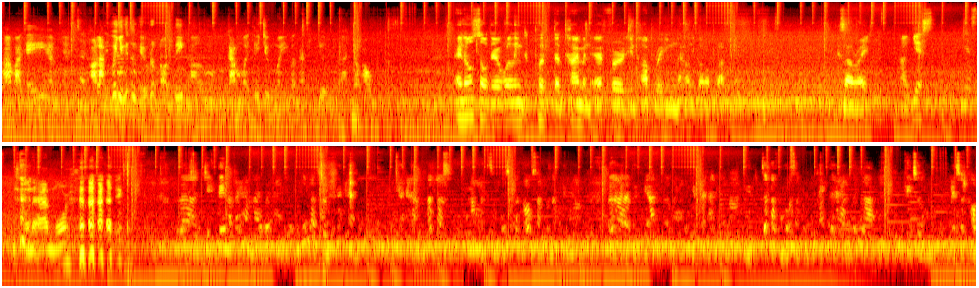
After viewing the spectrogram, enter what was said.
đó và cái họ làm với những cái thương hiệu rất nổi tiếng ở cả mọi thị trường Mỹ và cả thị trường ờ, châu Âu And also, they're willing to put the time and effort in operating the Alibaba platform. Is that right? Ờ, yes Yes. Want to add more? Là chị tin là khách hàng này với hàng thứ nhất là chuẩn khách hàng khách hàng rất là năng lực sản xuất rất là tốt sản phẩm rất năng thứ hai là từ phía anh là anh là thì rất là của khách tức là thị trường để xuất khẩu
